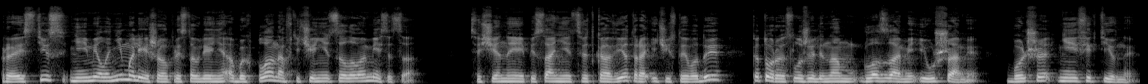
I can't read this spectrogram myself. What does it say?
Рейстис не имела ни малейшего представления об их планах в течение целого месяца. Священные писания цветка ветра и чистой воды, которые служили нам глазами и ушами, больше неэффективны.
